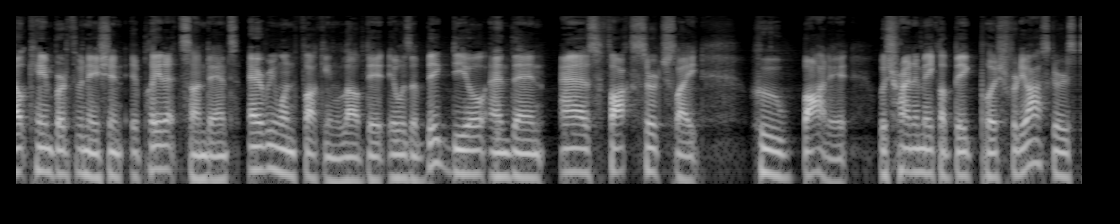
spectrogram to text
out came Birth of a Nation. It played at Sundance. Everyone fucking loved it. It was a big deal. And then as Fox Searchlight, who bought it, was trying to make a big push for the Oscars,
